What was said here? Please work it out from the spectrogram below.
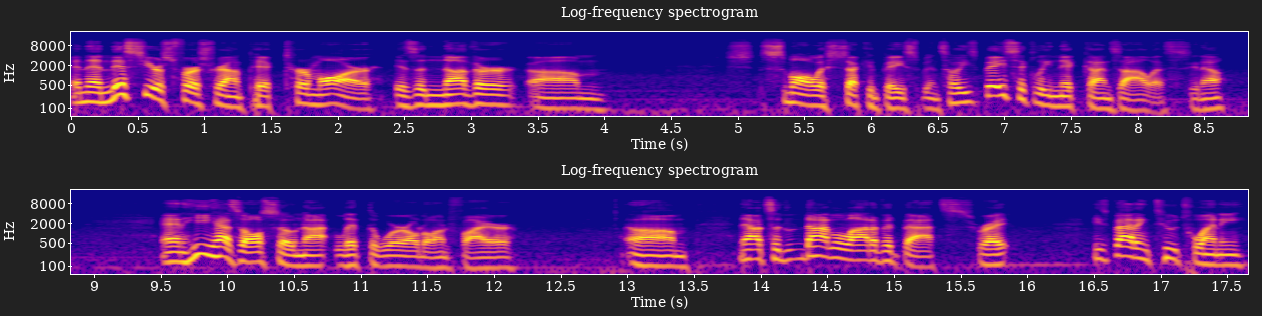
And then this year's first round pick, Termarr, is another um, smallish second baseman. So he's basically Nick Gonzalez, you know? And he has also not lit the world on fire. Um, now, it's a, not a lot of at bats, right? He's batting 220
